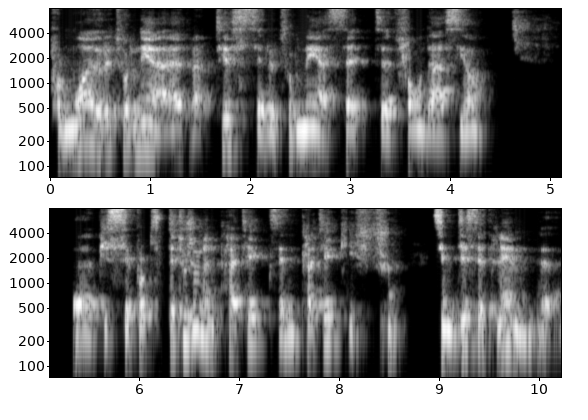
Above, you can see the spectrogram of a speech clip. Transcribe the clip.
pour moi, retourner à être artiste, c'est retourner à cette fondation. Euh, puis c'est, toujours une pratique, c'est une pratique qui, c'est une discipline. Euh,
